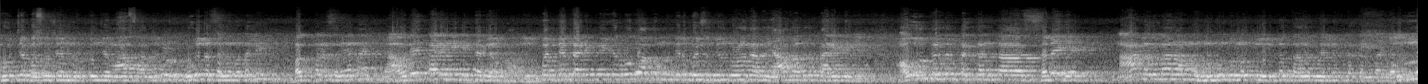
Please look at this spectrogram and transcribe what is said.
ಪೂಜ್ಯ ಬಸವಜಯ ಮೃತ್ಯುಂಜಯ ಮಹಾಸ್ವಾಮಿಗಳು ಕೂಡಲ ಸಂಗಮದಲ್ಲಿ ಭಕ್ತರ ಸಭೆಯನ್ನ ಯಾವುದೇ ತಾರೀಕಿಗೆ ತರಲಿ ಅದು ಇಪ್ಪತ್ತನೇ ತಾರೀಕಿಗೆ ಅಥವಾ ಮುಂದಿನ ದಿನದೊಳಗೆ ಅದು ಯಾವುದಾದ್ರೂ ತಾರೀಕಿಗೆ ಅವರು ಕರೆದಿರ್ತಕ್ಕಂಥ ಸಭೆಗೆ ನಾವೆಲ್ಲ ನಮ್ಮ ಹುಡುಗರು ಮತ್ತು ಯುದ್ಧ ತಾಲೂಕಿನಲ್ಲಿರ್ತಕ್ಕಂಥ ಎಲ್ಲ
